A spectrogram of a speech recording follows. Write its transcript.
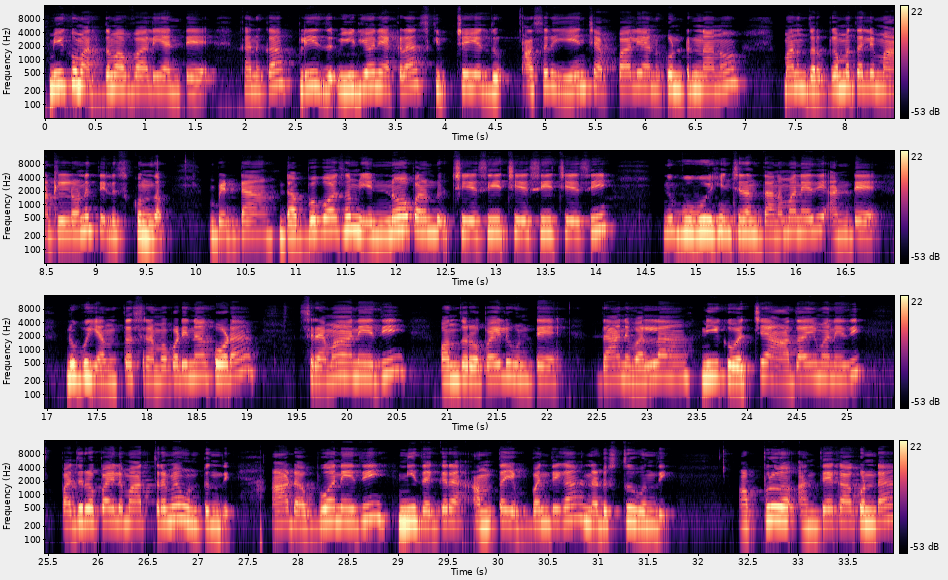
మీకు అర్థం అవ్వాలి అంటే కనుక ప్లీజ్ వీడియోని ఎక్కడ స్కిప్ చేయొద్దు. అసలు ఏం చెప్పాలి అనుకుంటున్నానో మనం దుర్గమ్మ తల్లి మాటల్లోనే తెలుసుకుందాం. బిడ్డ డబ్బు కోసం ఎన్నో పనులు చేసి చేసి చేసి నువ్వు ఊహించిన ధనం అనేది అంటే నువ్వు ఎంత శ్రమపడినా కూడా శ్రమ అనేది వంద రూపాయలు ఉంటే దానివల్ల నీకు వచ్చే ఆదాయం అనేది పది రూపాయలు మాత్రమే ఉంటుంది. ఆ డబ్బు అనేది నీ దగ్గర అంత ఇబ్బందిగా నడుస్తూ ఉంది. అప్పుడు అంతేకాకుండా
